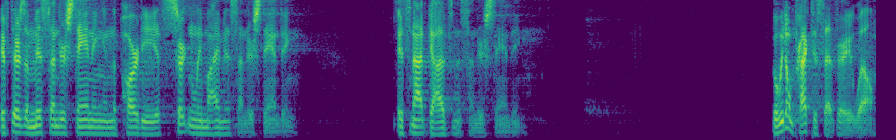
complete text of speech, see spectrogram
If there's a misunderstanding in the party, it's certainly my misunderstanding. It's not God's misunderstanding. But we don't practice that very well.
